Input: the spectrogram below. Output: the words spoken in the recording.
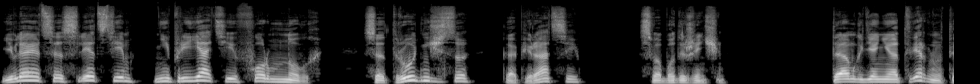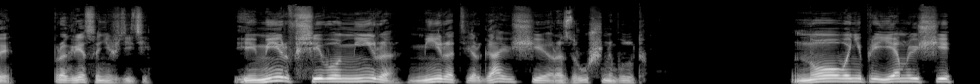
являются следствием неприятия форм новых, сотрудничества, кооперации, свободы женщин. Там, где они отвергнуты, прогресса не ждите. И мир всего мира, мир отвергающие, разрушены будут. Нового неприемлющие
